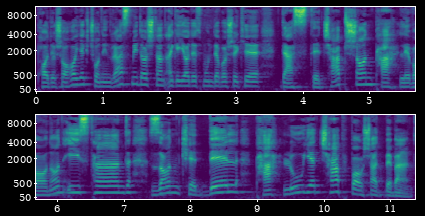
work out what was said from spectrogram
پادشاه ها یک چنین رسمی داشتن. اگه یادت مونده باشه که دست چپشان پهلوانان ایستند زان که دل پهلوی چپ باشد ببند.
